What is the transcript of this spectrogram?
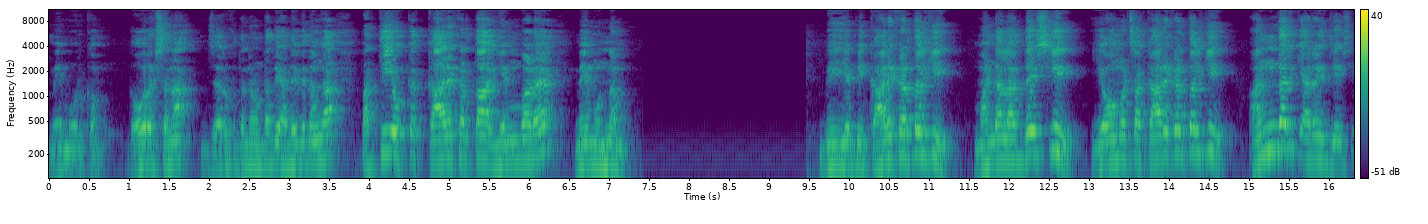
మేము ఊరుకోం. గౌరక్షణ జరుగుతూనే ఉంటుంది. అదేవిధంగా ప్రతి ఒక్క కార్యకర్త ఎంబడే మేము ఉన్నాం. బీజేపీ కార్యకర్తలకి మండల అధ్యక్షుకి యువమోర్చా కార్యకర్తలకి అందరికి అరేంజ్ చేసి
